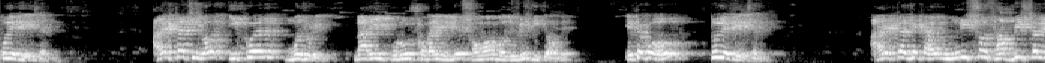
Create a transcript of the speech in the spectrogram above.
তুলে দিয়েছেন। আরেকটা ছিল ইকুয়াল মজুরি। নারী, পুরুষ, সবাই মিলে সম মজুরি দিতে হবে। এটাকেও তুলে দিয়েছেন। আরেকটা যেটা উনিশশো ছাব্বিশ সালে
